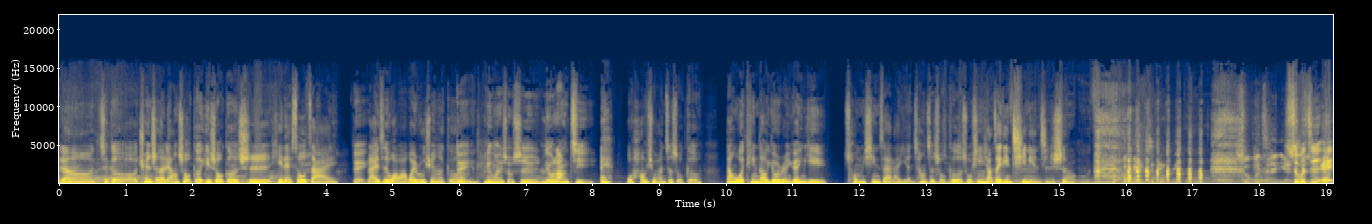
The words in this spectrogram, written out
嗯、呃、这个诠释了两首歌，一首歌是《迄个所在》，对，来自娃娃魏如萱的歌，对，另外一首是《流浪记》。哎，我好喜欢这首歌，当我听到有人愿意重新再来演唱这首歌的时候，我心想这一定七年级生。殊不知，哎，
